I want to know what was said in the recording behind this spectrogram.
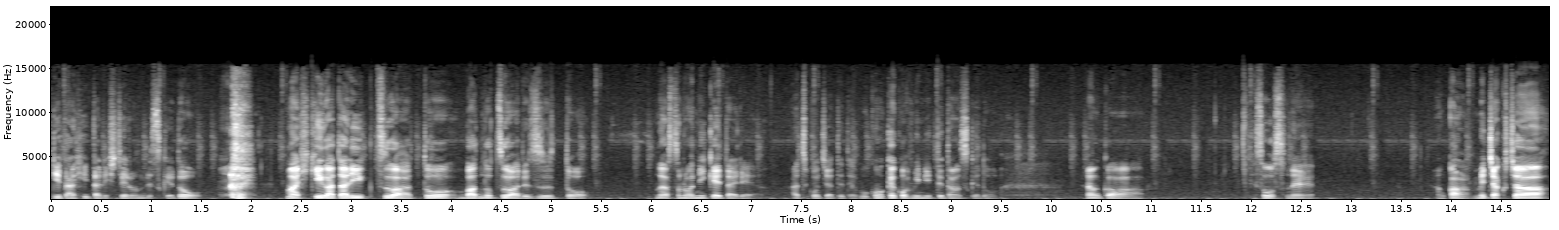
ギター弾いたりしてるんですけど まあ弾き語りツアーとバンドツアーでずっとまあその2形態であちこちやってて僕も結構見に行ってたんですけどなんかそうっすね。なんかめちゃくちゃ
